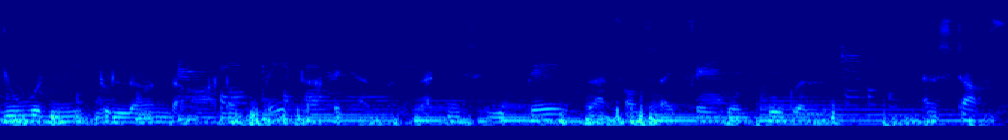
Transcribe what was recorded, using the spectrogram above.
you would need to learn the art of paid traffic well. That means you pay platforms like Facebook, Google, and stuff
